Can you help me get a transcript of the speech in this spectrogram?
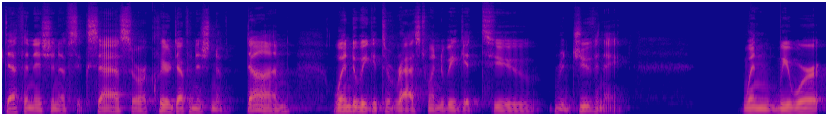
definition of success or a clear definition of done, when do we get to rest? When do we get to rejuvenate? When we were,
